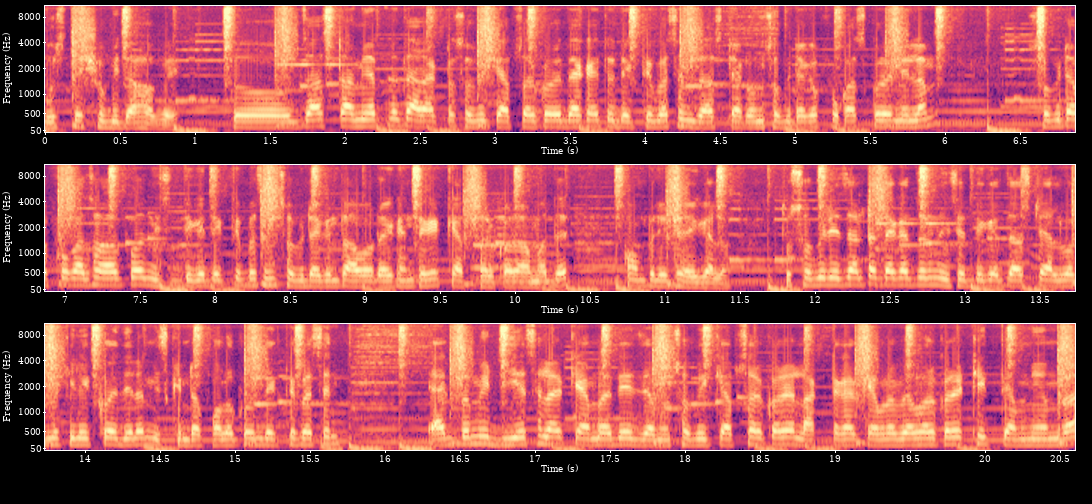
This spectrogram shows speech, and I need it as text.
বুঝতে সুবিধা হবে। তো জাস্ট আমি আপনাদের আর একটা ছবি ক্যাপচার করে দেখাই, তো দেখতে পাচ্ছেন জাস্ট এখন ছবিটাকে ফোকাস করে নিলাম। ছবিটা ফোকাস হওয়ার পর নিচের দিকে দেখতে পাচ্ছেন ছবিটা কিন্তু আবারও এখান থেকে ক্যাপচার করা আমাদের কমপ্লিট হয়ে গেল। তো ছবির রেজাল্টটা দেখার জন্য নিচের দিকে জাস্ট অ্যালবামে ক্লিক করে দিলাম স্ক্রিনটা ফলো করুন, দেখতে পাচ্ছেন একদমই ডিএসএলআর ক্যামেরা দিয়ে যেমন ছবি ক্যাপচার করে, লাখ টাকার ক্যামেরা ব্যবহার করে, ঠিক তেমনি আমরা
